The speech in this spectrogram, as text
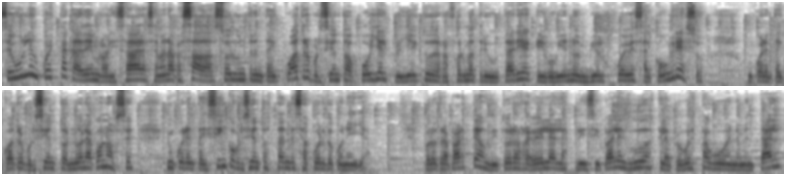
Según la encuesta CADEM realizada la semana pasada, solo un 34% apoya el proyecto de reforma tributaria que el gobierno envió el jueves al Congreso, un 44% no la conoce y un 45% está en desacuerdo con ella. Por otra parte, auditoras revelan las principales dudas que la propuesta gubernamental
